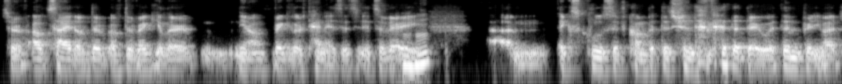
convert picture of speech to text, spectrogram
sort of outside of the of the regular you know regular tennis. It's it's a very mm-hmm. um, exclusive competition that, that they're within pretty much.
